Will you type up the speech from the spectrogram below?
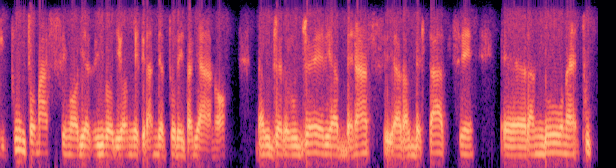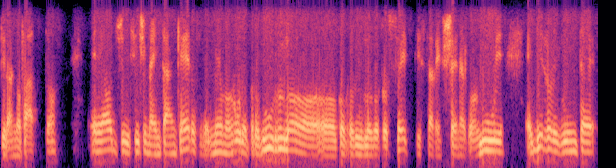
il punto massimo di arrivo di ogni grande attore italiano, da Ruggero Ruggeri a Benassi, ad Albertazzi, eh, Randone, tutti l'hanno fatto. E oggi si cimenta anche Eros, per me è un onore produrlo, coprodurlo con Rossetti, stare in scena con lui. E dietro le quinte,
